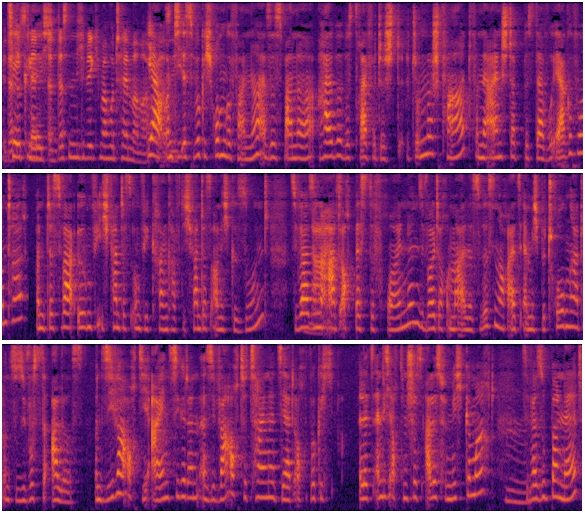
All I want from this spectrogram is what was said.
Ja, das täglich. Ist, das nenne ich wirklich mal Hotelmama. Ja, quasi. und die ist wirklich rumgefahren, ne? Also es war eine halbe bis dreiviertel Stunde Fahrt von der einen Stadt bis da, wo er gewohnt hat. Und das war irgendwie, ich fand das irgendwie krankhaft. Ich fand das auch nicht gesund. Sie war so eine Nice. Art auch beste Freundin. Sie wollte auch immer alles wissen, auch als er mich betrogen hat und so. Sie wusste alles. Und sie war auch die einzige dann, also sie war auch total nett. Sie hat auch wirklich letztendlich auch zum Schluss alles für mich gemacht. Sie war super nett.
